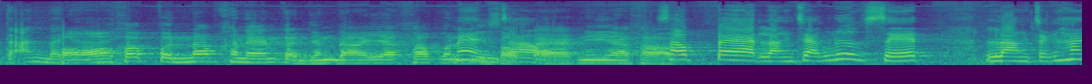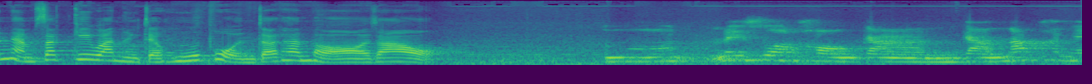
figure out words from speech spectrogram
แต่อันบัตพรอได้ ครับเปิ้นนับคะแนนกันยังไดอะครับ วันที่แม่นเจ้า 28นี่อะครับ สับแปดหลังจากเลือกเซตหลังจากท่านแหมสักกี่วันถึงจะหูผลเจ้าท่านผอเจ้าอ๋อ ในส่วนของการการนับคะแน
